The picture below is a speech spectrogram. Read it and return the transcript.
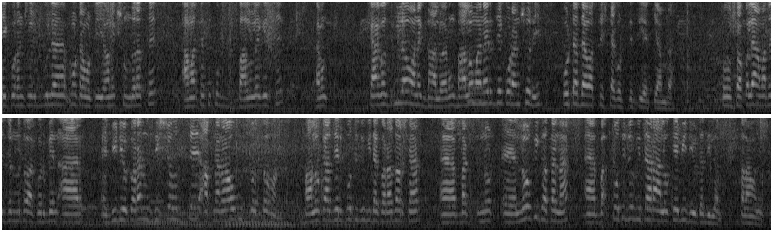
এই কোরআন শরীফগুলা মোটামুটি অনেক সুন্দর আছে। আমার কাছে খুব ভালো লেগেছে এবং কাগজগুলোও অনেক ভালো এবং ভালো মানের যে কোরআন শরীফ, ওটা দেওয়ার চেষ্টা করতেছি আর কি আমরা। তো সকলে আমাদের জন্য দোয়া করবেন। আর ভিডিও করার উদ্দেশ্য হচ্ছে আপনারাও উদ্বুদ্ধ হন। ভালো কাজের প্রতিযোগিতা করা দরকার বাট লৌকিকতা না প্রতিযোগিতার আলোকে ভিডিওটা দিলাম। সালাম আলাইকুম।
